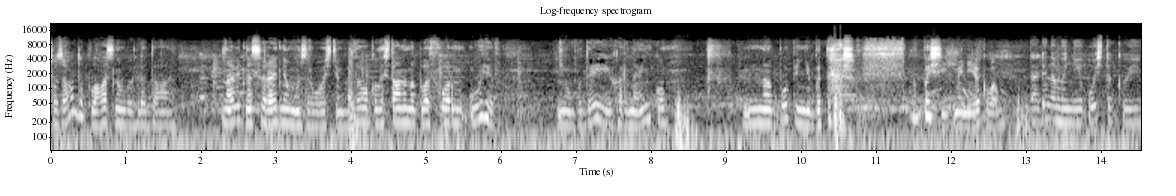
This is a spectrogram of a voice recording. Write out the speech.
позаду класно виглядає. Навіть на середньому зрості. Можливо, коли стану на платформу угів, ну, буде і гарненько. На попі ніби теж. Ну, пишіть мені, як вам. Далі на мені ось такий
